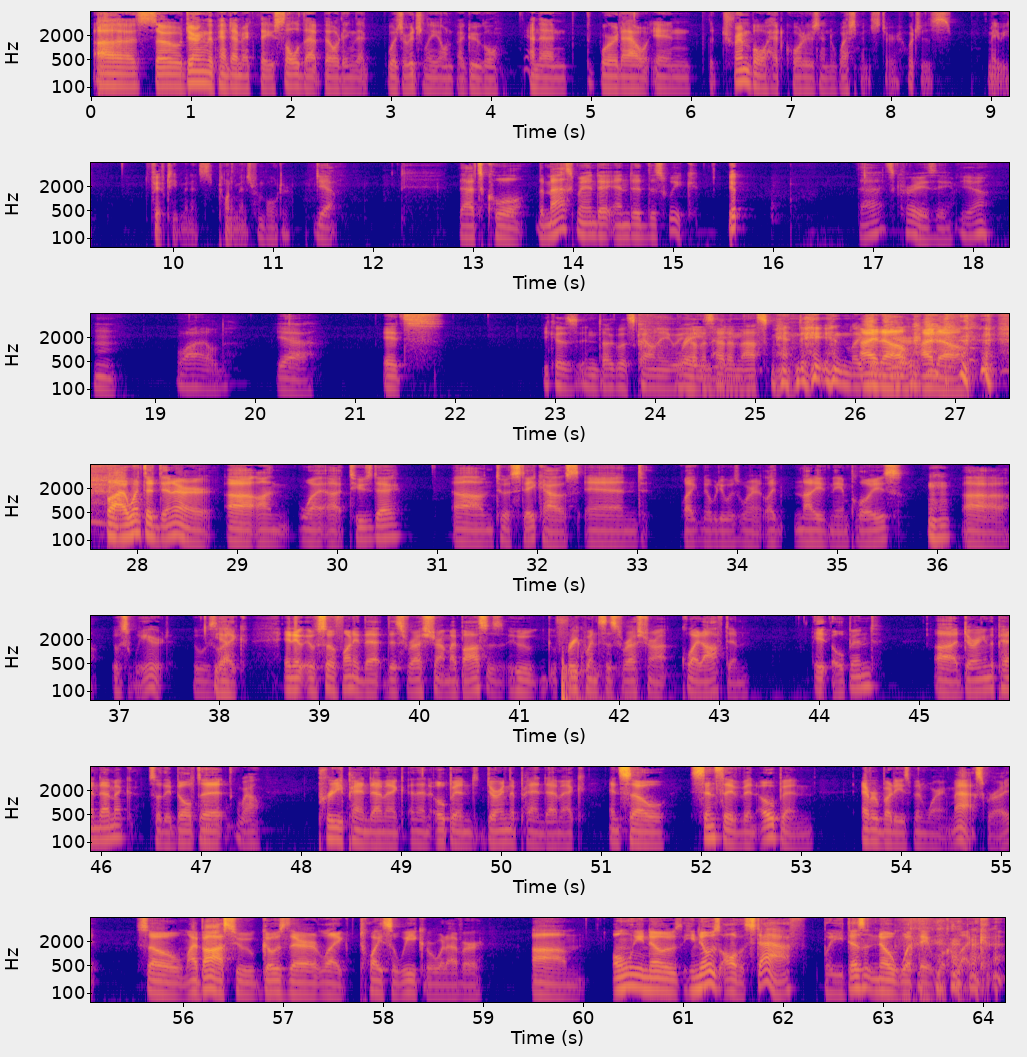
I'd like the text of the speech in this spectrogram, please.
Uh, so during the pandemic, they sold that building that was originally owned by Google, and then the word out in the Trimble headquarters in Westminster, which is maybe 15 minutes, 20 minutes from Boulder. Yeah. That's cool. The mask mandate ended this week. Yep. That's crazy. Yeah. Hmm. Wild. Yeah. It's Because in Douglas County we haven't had a mask mandate in like I know, year. I know. but I went to dinner uh, on what uh, Tuesday um, to a steakhouse, and like nobody was wearing, like not even the employees. hmm Uh, it was weird. It was Yeah. like, and it, it was so funny that this restaurant, my boss is, who frequents this restaurant quite often, it opened uh, during the pandemic, so they built it Wow. Pre-pandemic and then opened during the pandemic. And so since they've been open everybody's been wearing masks right? So my boss who goes there like twice a week or whatever um only knows he knows all the staff but he doesn't know what they look like.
